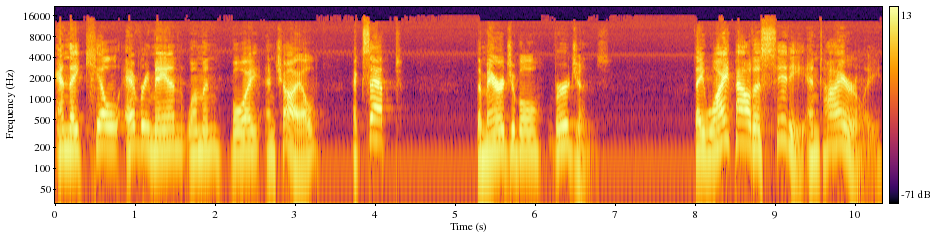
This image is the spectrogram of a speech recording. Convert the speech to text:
and they kill every man, woman, boy, and child except the marriageable virgins. They wipe out a city entirely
